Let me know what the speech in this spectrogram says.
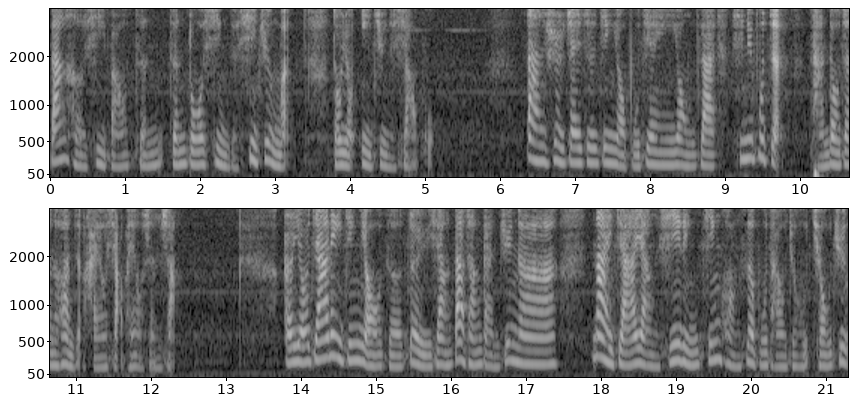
单核细胞增增多性的细菌们都有抑菌的效果。但是这支精油不建议用在心律不整、蚕豆症的患者，还有小朋友身上。而尤加利精油则对于像大肠杆菌啊、耐甲氧西林金黄色葡萄球球菌，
